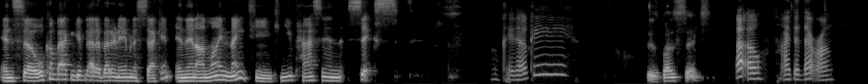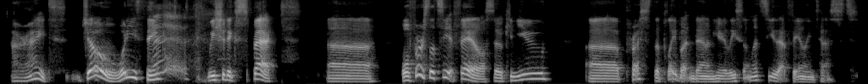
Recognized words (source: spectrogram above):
and so we'll come back and give that a better name in a second. And then on line 19, can you pass in six? Okay, okay. FizzBuzz six. Uh oh, I did that wrong. All right. Joe, what do you think we should expect? Uh, well, first, let's see it fail. So can you uh, press the play button down here, Lisa? And let's see that failing test.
